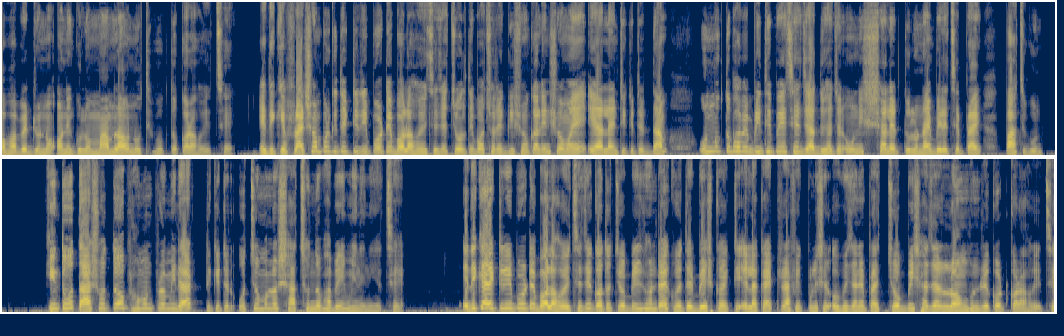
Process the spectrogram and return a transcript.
অভাবের জন্য অনেকগুলো মামলাও নথিভুক্ত করা হয়েছে। এদিকে ফ্লাইট সম্পর্কিত একটি রিপোর্টে বলা হয়েছে যে চলতি বছরের গ্রীষ্মকালীন সময়ে এয়ারলাইন টিকিটের দাম উন্মুক্তভাবে বৃদ্ধি পেয়েছে, যা দুই হাজার উনিশ সালের তুলনায় বেড়েছে প্রায় পাঁচ গুণ। কিন্তু তা সত্ত্বেও ভ্রমণপ্রেমীরা টিকিটের উচ্চমূল্য স্বাচ্ছন্দ্যভাবেই মেনে নিয়েছে। এদিকে আরেকটি রিপোর্টে বলা হয়েছে যে গত চব্বিশ ঘন্টায় কুয়েতের বেশ কয়েকটি এলাকায় ট্রাফিক পুলিশের অভিযানে প্রায় চব্বিশ হাজার লঙ্ঘন রেকর্ড করা হয়েছে।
